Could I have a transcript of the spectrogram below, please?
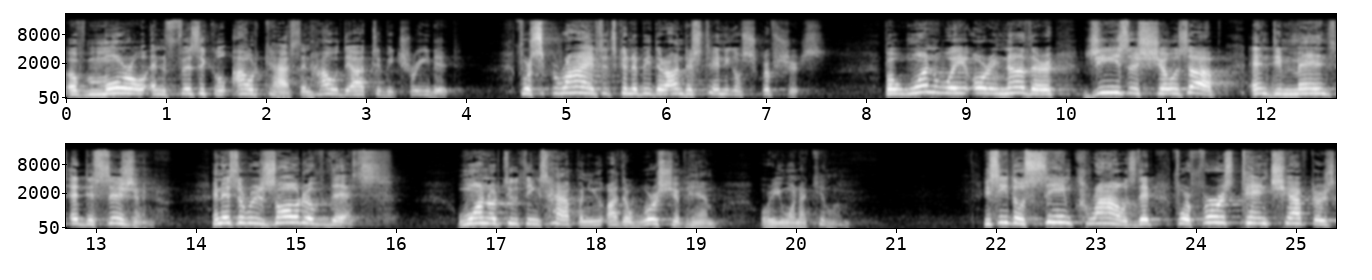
of moral and physical outcasts and how they ought to be treated. For scribes, it's going to be their understanding of scriptures. But one way or another, Jesus shows up and demands a decision. And as a result of this, one or two things happen. You either worship him or you want to kill him. You see, those same crowds that for first 10 chapters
